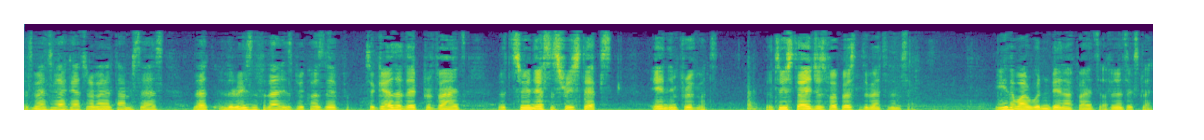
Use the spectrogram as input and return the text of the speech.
It's meant to be like that. Rabbi Tam says that the reason for that is because they together they provide the two necessary steps in improvement, the two stages for a person to better themselves. Either one wouldn't be enough by itself. And let's explain.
